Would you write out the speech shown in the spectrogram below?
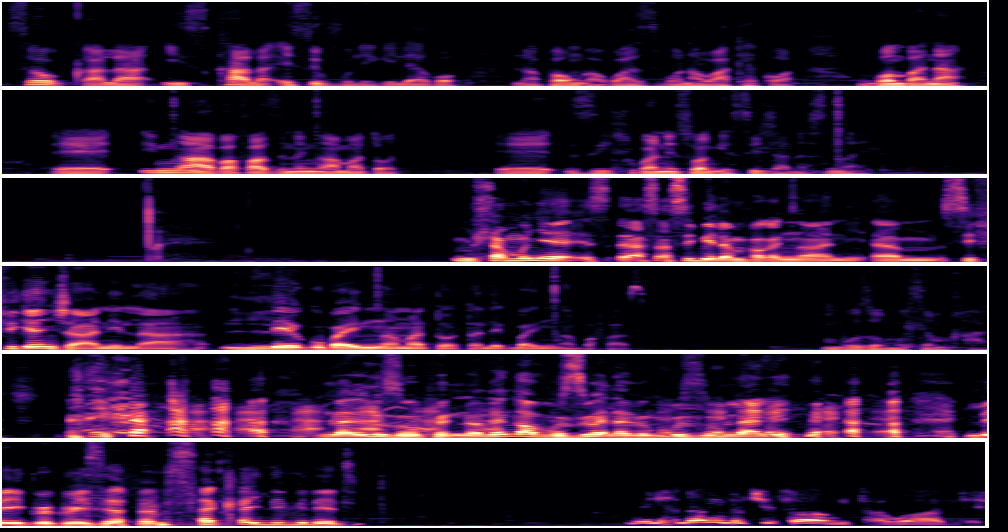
sewuqala isikhala esivulekileko lapha ungakwazi bona wakhe khona ngombana eh incaba abafazi nencama madoda eh zihlukaniswa ngesidlana esincele mhlawumunye asibile emva kancane um sifike njani la le kuba incamadoda le kuba incabafazi mbuzo omuhle mhathi umlaleli uzophe no bengabuzi wena bengibuza umlaleli le ikwekwezi FM sakha ilimi lethu mina nangilotshisa ngithakwande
